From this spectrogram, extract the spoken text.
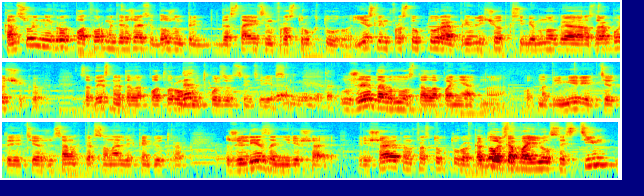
консольный игрок платформы держатель должен предоставить инфраструктуру. Если инфраструктура привлечет к себе много разработчиков, соответственно, эта платформа да? будет пользоваться интересом. Да, Уже давно стало понятно, вот на примере тех, тех же самых персональных компьютеров, железо не решает, решает инфраструктура. Как Удобство. только появился Steam,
